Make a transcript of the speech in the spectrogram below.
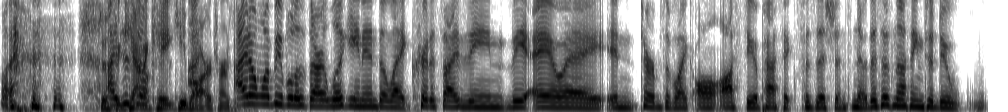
just I to kind of keep, all our terms. I don't want people to start looking into like criticizing the AOA in terms of like all osteopathic physicians. No, this has nothing to do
